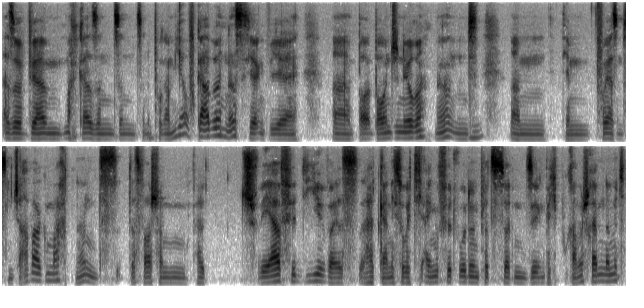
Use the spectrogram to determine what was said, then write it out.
also wir machen gerade so, ein, so, ein, so eine Programmieraufgabe, ne? Das ist ja irgendwie äh, Bau, Bauingenieure, ne? Und mhm. ähm, die haben vorher so ein bisschen Java gemacht, ne? Und das, das war schon halt schwer für die, weil es halt gar nicht so richtig eingeführt wurde und plötzlich sollten sie irgendwelche Programme schreiben damit.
